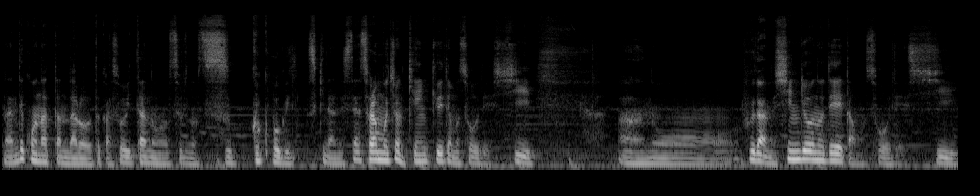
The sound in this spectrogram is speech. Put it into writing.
なんでこうなったんだろうとかそういったのをするのすっごく僕好きなんですね。それはもちろん研究でもそうですしあの普段の診療のデータもそうですし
